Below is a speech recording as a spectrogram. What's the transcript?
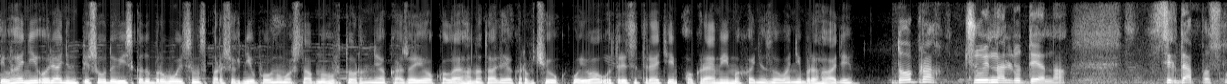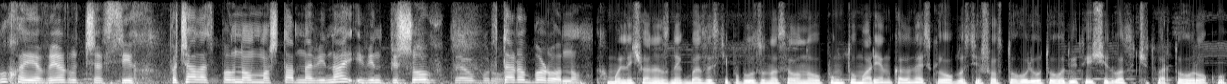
Євгеній Олянін пішов до війська добровольцем з перших днів повномасштабного вторгнення, каже його колега Наталія Кравчук. Воював у 33-й окремій механізованій бригаді. добра, чуйна людина. Завжди послухає, вируче всіх. Почалась повномасштабна війна, і він пішов в тероборону. Хмельничанин зник безвісті поблизу населеного пункту Мар'їнка Донецької області 6 лютого 2024 року.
